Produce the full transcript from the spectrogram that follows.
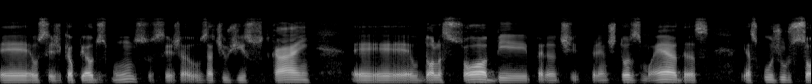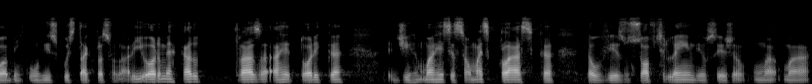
é, ou seja, que é o pior dos mundos, ou seja, os ativos de risco caem, é, o dólar sobe perante, perante todas as moedas, e as curvas de juros sobem com o risco estagflacionário. E ora, o mercado traz a, retórica de uma recessão mais clássica, talvez um soft landing, ou seja, uma, uma,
